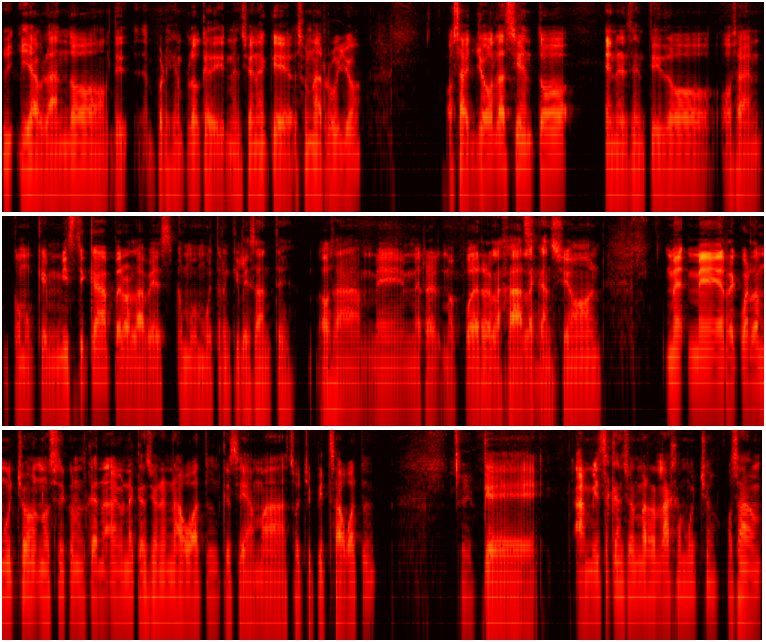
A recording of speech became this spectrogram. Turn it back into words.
Y, y hablando, de, por ejemplo, que menciona que es un arrullo, o sea, yo la siento en el sentido, o sea, como que mística, pero a la vez como muy tranquilizante. O sea, me, me, me puede relajar la canción. Me, me recuerda mucho, no sé si conozcan, hay una canción en Nahuatl que se llama Xochipitzahuatl, Sí. que a mí esa canción me relaja mucho. O sea,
